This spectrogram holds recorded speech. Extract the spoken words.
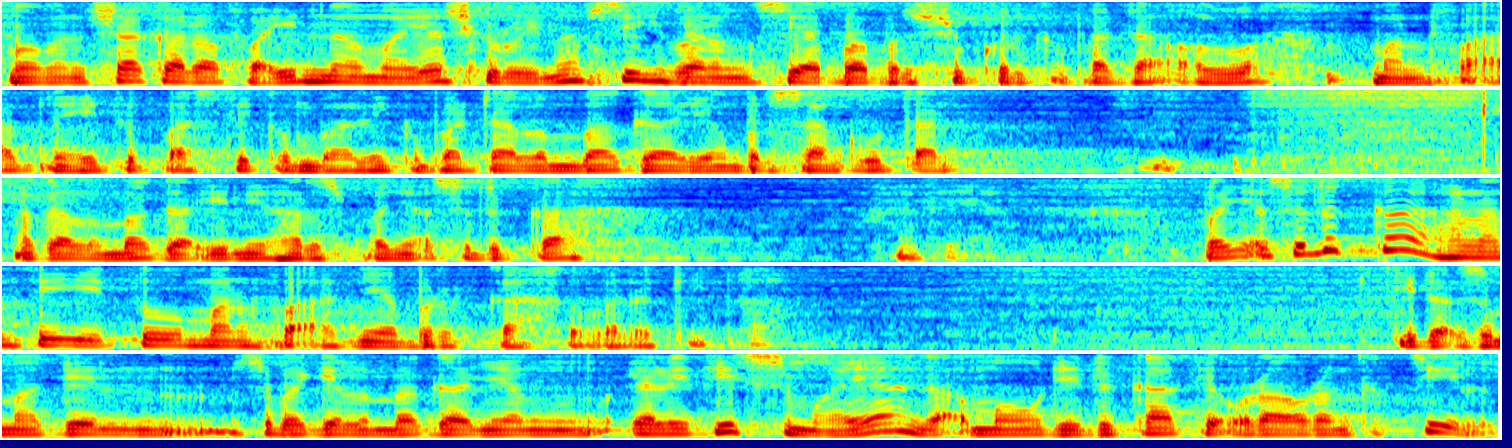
Waman syakara fa inna ma yashkuru nafsih barang siapa bersyukur kepada Allah manfaatnya itu pasti kembali kepada lembaga yang bersangkutan. Maka lembaga ini harus banyak sedekah. Banyak sedekah nanti itu manfaatnya berkah kepada kita. Tidak semakin sebagai lembaga yang elitisme ya, nggak mau didekati orang-orang kecil.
